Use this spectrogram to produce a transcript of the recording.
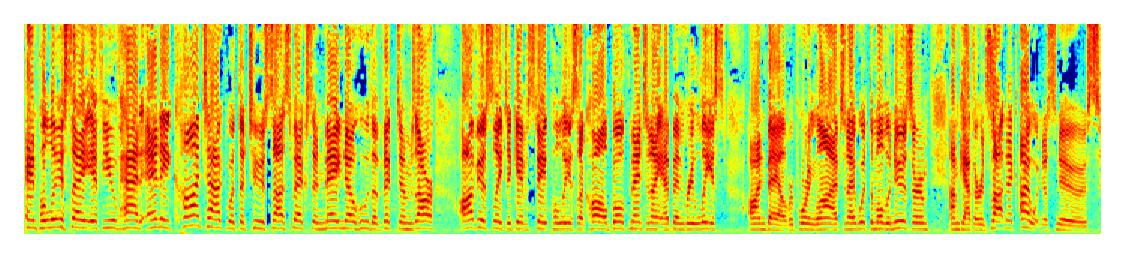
And police say if you've had any contact with the two suspects and may know who the victims are, obviously to give state police a call. Both men tonight have been released on bail. Reporting live tonight with the Mobile Newsroom, I'm Catherine Sotnick, Eyewitness News.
